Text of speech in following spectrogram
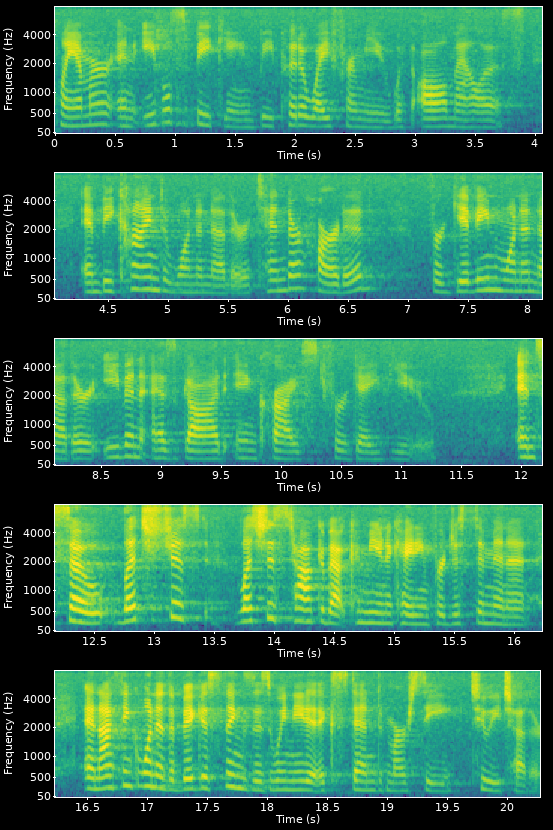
clamor, and evil speaking be put away from you with all malice. And be kind to one another, tender hearted forgiving one another, even as God in Christ forgave you. And so let's just let's just talk about communicating for just a minute. And I think one of the biggest things is we need to extend mercy to each other.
